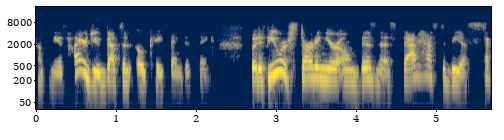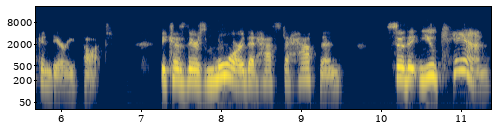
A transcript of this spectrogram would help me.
company has hired you, that's an okay thing to think. But if you are starting your own business, that has to be a secondary thought because there's more that has to happen so that you can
